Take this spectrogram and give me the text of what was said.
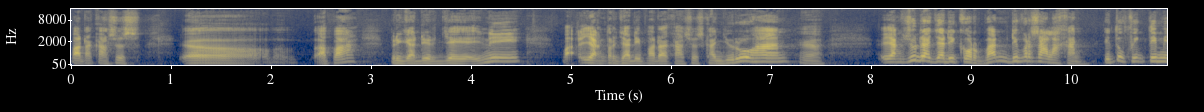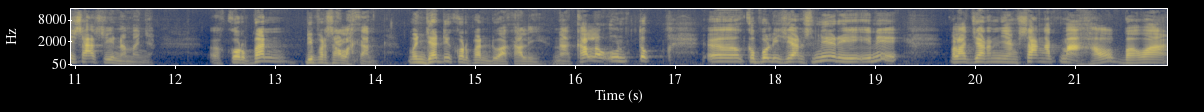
pada kasus eh, apa Brigadir J ini, yang terjadi pada kasus Kanjuruhan, ya. Yang sudah jadi korban dipersalahkan. Itu viktimisasi namanya. Eh, Korban dipersalahkan, menjadi korban dua kali. Nah kalau untuk eh, kepolisian sendiri ini pelajaran yang sangat mahal bahwa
